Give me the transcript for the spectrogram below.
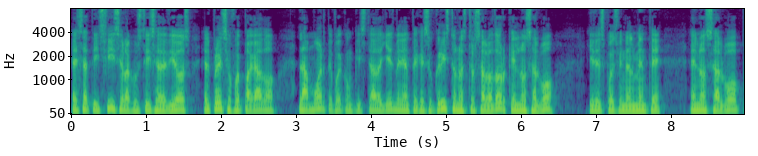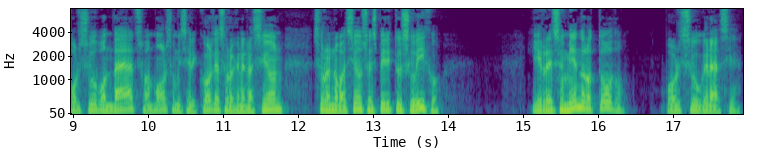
Él satisfizo la justicia de Dios, el precio fue pagado, la muerte fue conquistada y es mediante Jesucristo nuestro Salvador que Él nos salvó. Y después finalmente Él nos salvó por su bondad, su amor, su misericordia, su regeneración, su renovación, su espíritu, su Hijo. Y resumiéndolo todo, por su gracia.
